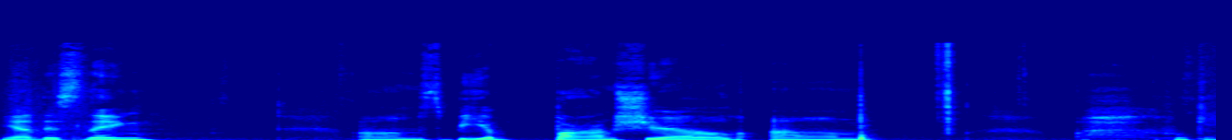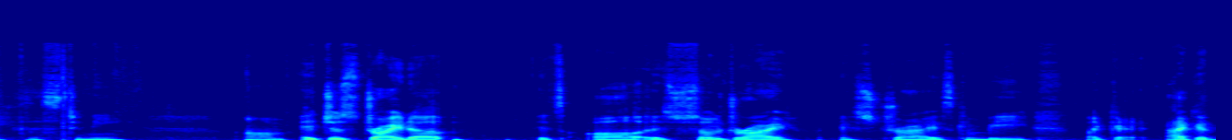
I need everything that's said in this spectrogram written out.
Yeah, this thing. Um, be a bombshell. Um, who gave this to me? Um, it just dried up. It's all, it's so dry. It's dry as can be. Like I could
